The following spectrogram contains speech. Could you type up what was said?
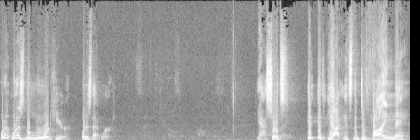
What is, what is the Lord here? What is that word? Yeah, so it's, it, it, yeah, it's the divine name.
